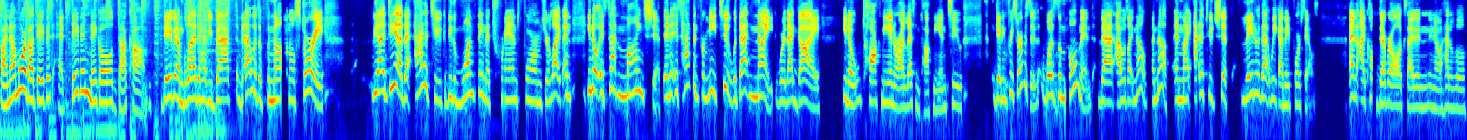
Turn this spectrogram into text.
Find out more about David at davidneagle.com. David, I'm glad to have you back. That was a phenomenal story the idea that attitude could be the one thing that transforms your life and you know it's that mind shift and it's happened for me too with that night where that guy you know talked me in or i let him talk me into getting free services was the moment that i was like no enough. And my attitude shift later that week i made four sales. And I called Deborah all excited and you know had a little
